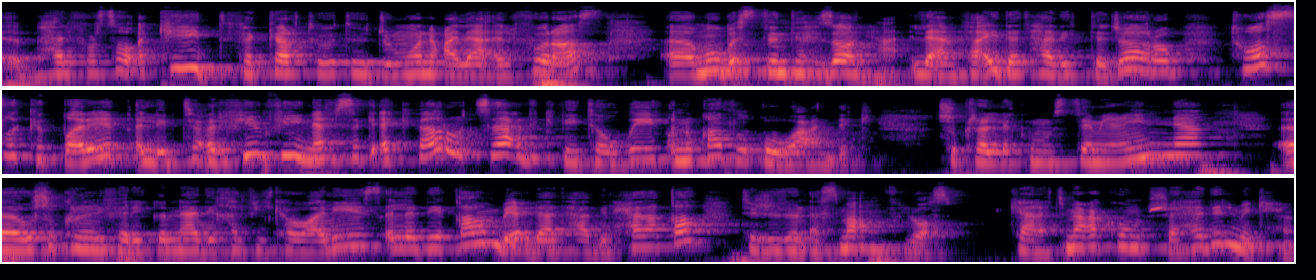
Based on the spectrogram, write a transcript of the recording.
بهالفرصة وأكيد فكرتوا تهجمون على الفرص. أه مو بس تنتهزونها لأن فائدة هذه التجارب توصلك الطريق اللي بتعرفين فيه نفسك أكثر وتساعدك في توظيف نقاط القوة عندك. شكرا لكم مستمعينا. وشكرا لفريق النادي خلف الكواليس الذي قام بإعداد هذه الحلقة. تجدون أسمائهم في الوصف. كانت معكم شهد المكحم.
